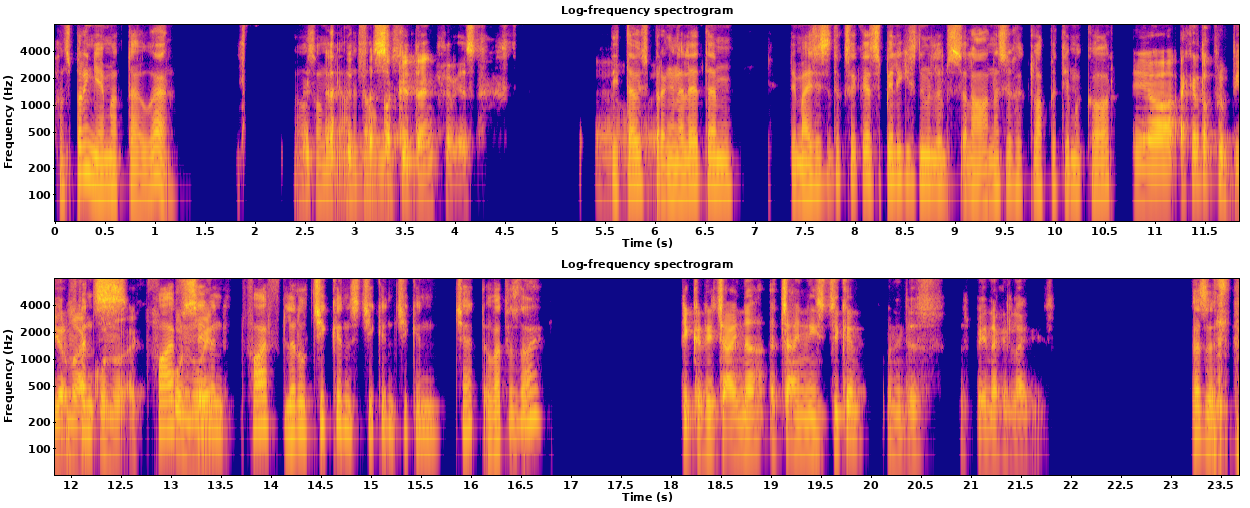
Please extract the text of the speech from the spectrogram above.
Gaan spring jy maar toe, hoor. Daar is al met die ander Dit was dames. sulke ding geweest. Die tou spring en hulle het um, die meisies het ook sulke speletjies doen hulle hulle hande so geklap het teen mekaar. Ja, ek het dit ook probeer maar ek kon ek five kon nooit- seven five little chickens chicken chicken chat. Of Wat was daai? Chicken China, 'n Chinese chicken. Want dit is dis benige ladies. Is dit?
